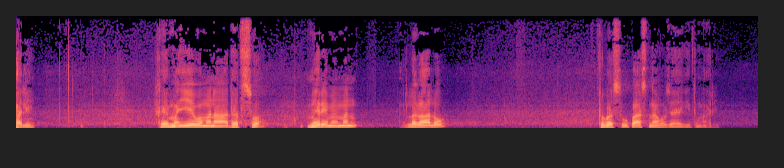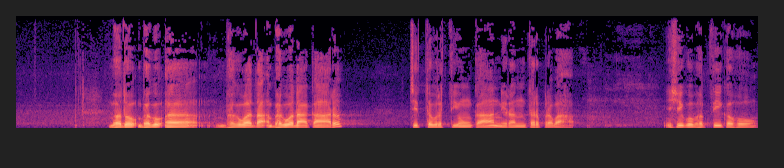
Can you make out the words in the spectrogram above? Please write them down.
खाली। मैं ये वो मन आधत स्व, मेरे में मन लगा लो तो बस उपासना हो जाएगी तुम्हारी। भगवदा, भगवदाकार चित्तवृत्तियों का निरंतर प्रवाह। इसी को भक्ति कहो,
